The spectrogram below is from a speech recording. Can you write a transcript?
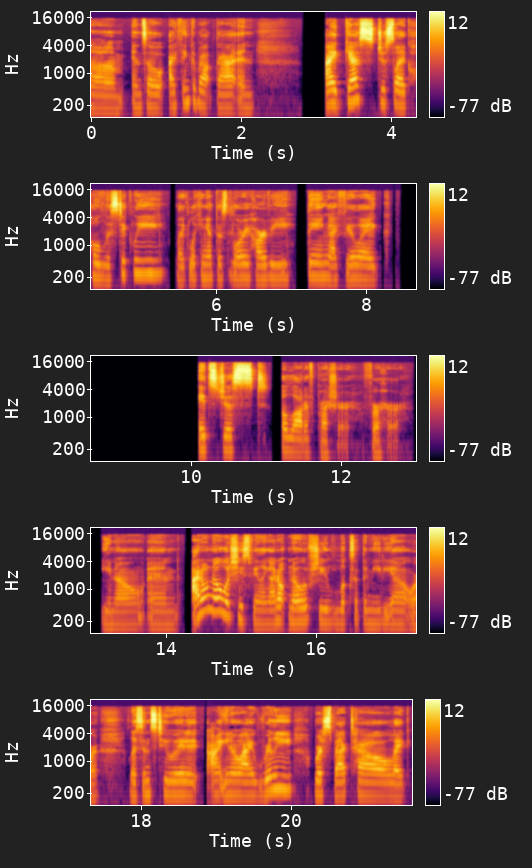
Um, and so I think about that and I guess just like holistically, like looking at this Lori Harvey thing, I feel like it's just a lot of pressure for her, you know? And I don't know what she's feeling. I don't know if she looks at the media or listens to it. I you know, I really respect how like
